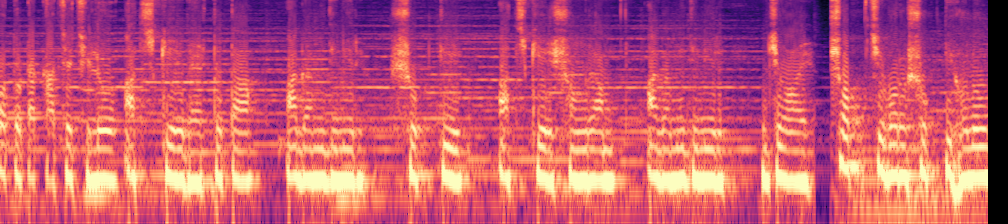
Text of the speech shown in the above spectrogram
কতটা কাছে ছিল। আজকের ব্যর্থতা আগামী দিনের শক্তি আজকের সংগ্রাম আগামী দিনের জয়। সবচেয়ে বড় শক্তি হলো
